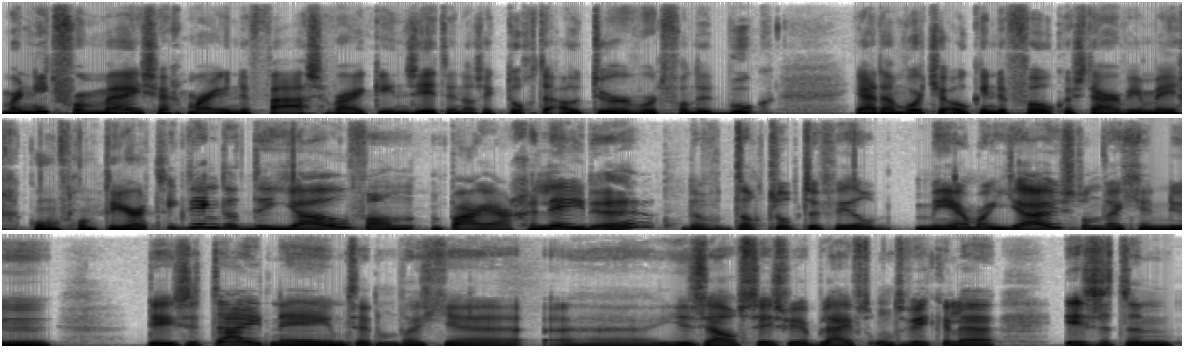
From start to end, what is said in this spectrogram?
Maar niet voor mij, zeg maar, in de fase waar ik in zit. En als ik toch de auteur word van dit boek... ja, dan word je ook in de focus daar weer mee geconfronteerd. Ik denk dat de jou van een paar jaar geleden... dat, dat klopte veel meer. Maar juist omdat je nu deze tijd neemt... en omdat je uh, jezelf steeds weer blijft ontwikkelen... is het een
